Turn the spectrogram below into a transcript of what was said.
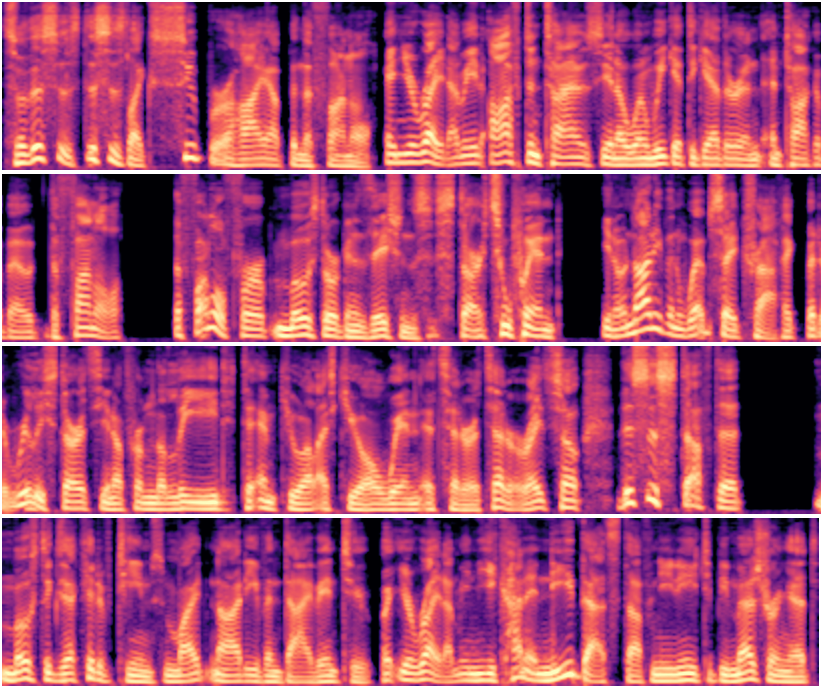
So this is this is like super high up in the funnel. And you're right. I mean oftentimes you know when we get together and, and talk about the funnel the funnel for most organizations starts when you know, not even website traffic, but it really starts, you know, from the lead to MQL, SQL, win, et cetera, et cetera, right? So this is stuff that most executive teams might not even dive into. But you're right. I mean, you kind of need that stuff and you need to be measuring it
